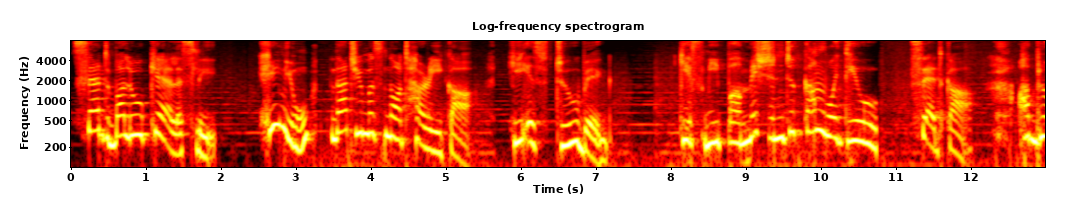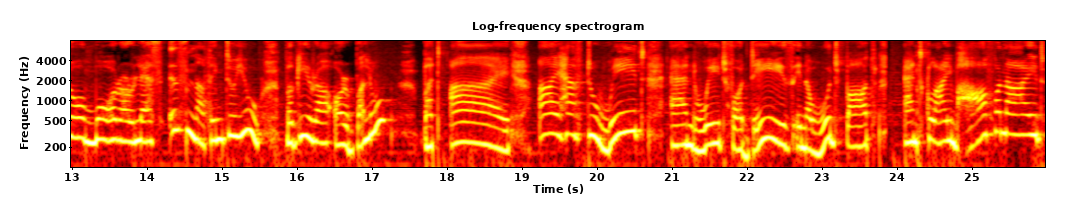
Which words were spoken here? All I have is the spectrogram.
said Baloo carelessly. He knew that you must not hurry Kaa. He is too big, Give me permission to come with you. said Kaa. A blow more or less is nothing to you, Bagheera or Baloo. But I, I have to wait and wait for days in a wood path and climb half a night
